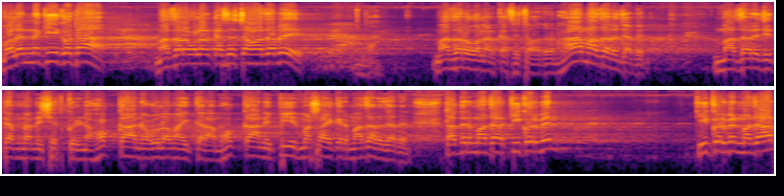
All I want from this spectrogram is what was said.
বলেন নাকি এই কথা? মাজারওয়ালার কাছে চাওয়া যাবে? না। মাজারওয়ালার কাছে চাওয়া যাবে না। হ্যাঁ মাজারে যাবেন। মাজারে যেতে আমরা নিষেধ করি না। হক্কান ওলামাই কারাম, হক্কানি পীর মাসায়কের মাজারে যাবেন। তাদের মাজার কি করবেন? কি করবেন মাজার?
